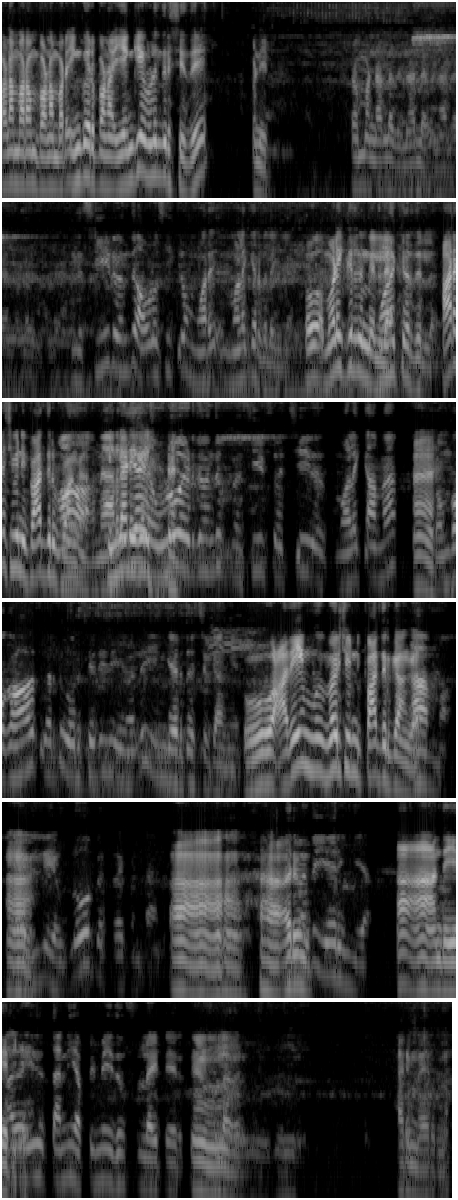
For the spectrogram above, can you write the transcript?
பனைமரம் பனைமரம். இங்கே ஒரு பணம் எங்கேயோ விழுந்துருச்சு இது. பண்ணிட்டு ரொம்ப நல்லது நல்லது நல்லது நல்லது இந்த சீடு வந்து அவ்வளவு சீக்கிரம் முறை முளைக்கிறது இல்லைங்க ஓ முளைக்கிறது இல்லை. முளைக்கிறது இல்ல ஆராய்ச்சி பண்ணி பார்த்துருப்பாங்க. பின்னாடி இவ்வளவு எடுத்து வந்து சீட்ஸ் வச்சு முளைக்காம. ரொம்ப காலத்துல எடுத்து ஒரு செடி வந்து இங்க எடுத்து வச்சிருக்காங்க. ஓ அதையும் முயற்சி பண்ணி பார்த்துருக்காங்க. எவ்வளவு பேர் ட்ரை பண்ணிட்டாங்க. அருமை. வந்து ஏரிங்க. ஆ ஆ அந்த ஏரி. அது இது தண்ணி எப்பயுமே இது ஃபுல் ஆயிட்டே இருக்கு. அருமை அருமை.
